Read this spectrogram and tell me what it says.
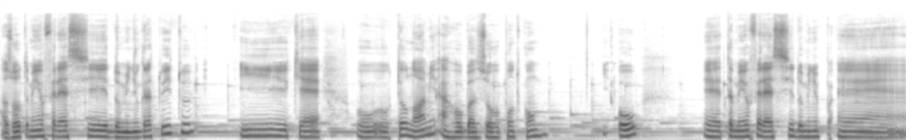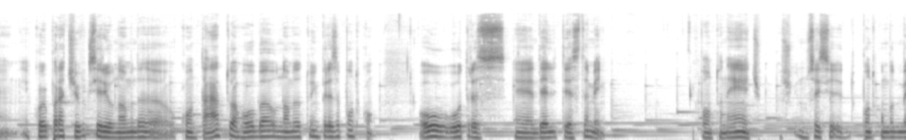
A Zorro também oferece domínio gratuito e que é o, o teu nome arroba zorro.com ou é, também oferece domínio é, corporativo que seria o nome da o contato arroba o nome da tua empresa.com ou outras é, DLTs também .net não sei se .com.br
